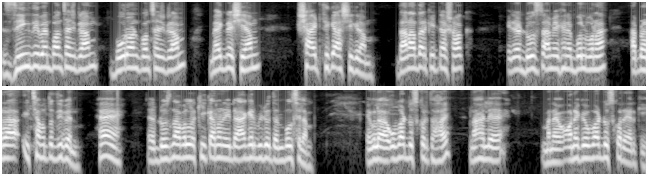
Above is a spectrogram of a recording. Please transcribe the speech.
জিঙ্ক দিবেন পঞ্চাশ গ্রাম, বোরন পঞ্চাশ গ্রাম ম্যাগনেসিয়াম ষাট থেকে আশি গ্রাম। দানাদার কীটনাশক এটার ডোজটা আমি এখানে বলব না, আপনারা ইচ্ছা মতো দিবেন। হ্যাঁ ডোজ না বলার কি কারণ, এটা আগের ভিডিওতে আমি বলছিলাম। এগুলা ওভারডোজ করতে হয় না হলে মানে অনেকে ওভারডোজ করে আর কি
